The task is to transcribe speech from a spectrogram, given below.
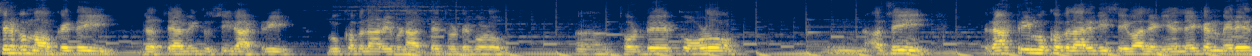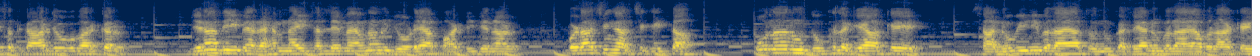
ਸਿਰਫ ਮੌਕੇ ਤੇ ਹੀ ਦੱਸਿਆ ਵੀ ਤੁਸੀਂ ਰਾਸ਼ਟਰੀ ਮੁੱਖ ਬੁਲਾਰੇ ਬਣਾਤੇ ਤੁਹਾਡੇ ਕੋਲੋਂ। ਤੁਹਾਡੇ ਕੋਲੋਂ ਅਸੀਂ ਰਾਸ਼ਟਰੀ ਮੁੱਖ ਬੁਲਾਰੇ ਦੀ ਸੇਵਾ ਲੈਣੀ ਹੈ, ਲੇਕਿਨ ਮੇਰੇ ਸਤਿਕਾਰਯੋਗ ਵਰਕਰ, ਜਿਨ੍ਹਾਂ ਦੀ ਮੈਂ ਰਹਿਮਨਾਈ ਥੱਲੇ ਮੈਂ ਉਹਨਾਂ ਨੂੰ ਜੋੜਿਆ ਪਾਰਟੀ ਦੇ ਨਾਲ, ਬੜਾ ਸੰਘਰਸ਼ ਕੀਤਾ ਉਹਨਾਂ ਨੂੰ ਦੁੱਖ ਲੱਗਿਆ ਕਿ ਸਾਨੂੰ ਵੀ ਨਹੀਂ ਬੁਲਾਇਆ, ਤੁਹਾਨੂੰ ਕੱਲਿਆਂ ਨੂੰ ਬੁਲਾਇਆ, ਬੁਲਾ ਕੇ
